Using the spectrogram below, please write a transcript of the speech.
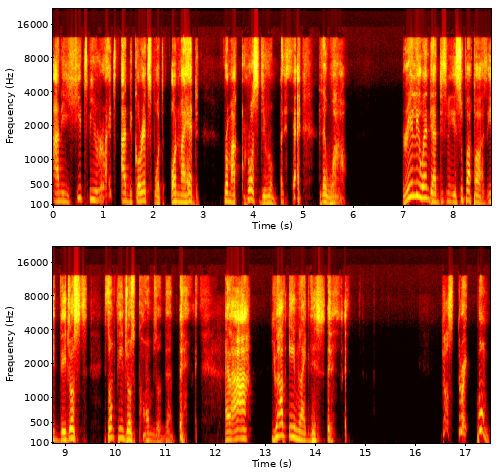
and he hit me right at the correct spot on my head from across the room. I said, wow. Really, when they are dismissing it's superpowers, it, they just something just comes on them. and ah, you have aim like this. just straight, boom.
